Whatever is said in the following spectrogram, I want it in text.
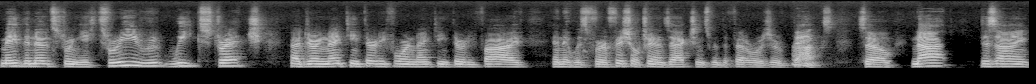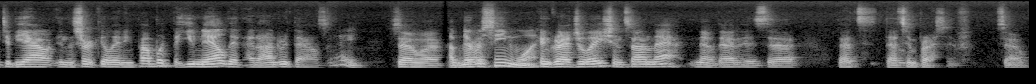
made the notes during a three week stretch uh, during 1934 and 1935, and it was for official transactions with the Federal Reserve banks. Huh. So, not designed to be out in the circulating public, but you nailed it at 100,000. Hey. So uh, I've never seen one. Congratulations on that. No, that is uh, that's that's impressive. So,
